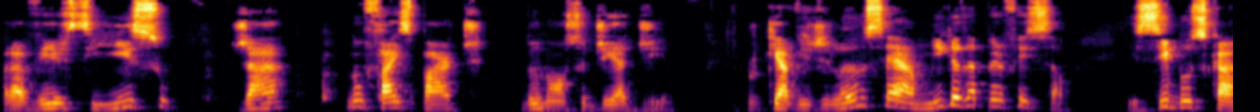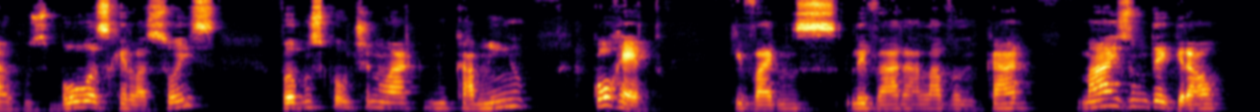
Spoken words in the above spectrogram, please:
para ver se isso já não faz parte do nosso dia a dia. Porque a vigilância é amiga da perfeição. E se buscarmos boas relações, vamos continuar no caminho correto, que vai nos levar a alavancar mais um degrau,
